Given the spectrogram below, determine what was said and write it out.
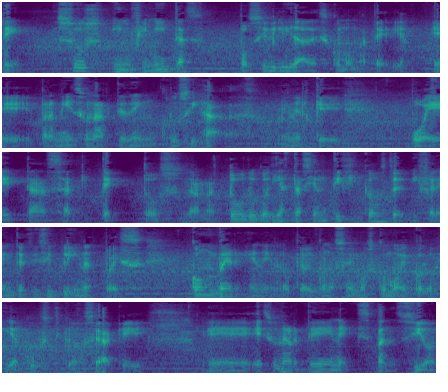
de sus infinitas posibilidades como materia. Eh, para mí es un arte de encrucijadas, en el que poetas, arquitectos, dramaturgos y hasta científicos de diferentes disciplinas, pues convergen en lo que hoy conocemos como ecología acústica. O sea que eh, es un arte en expansión.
